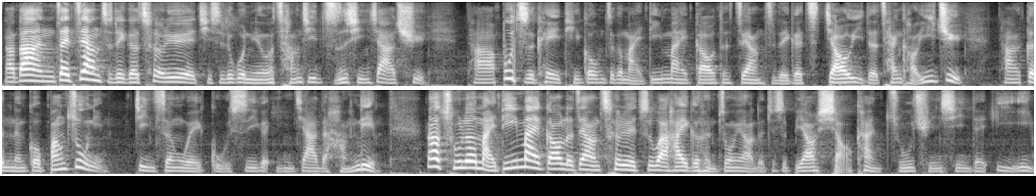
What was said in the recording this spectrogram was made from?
那当然，在这样子的一个策略，其实如果你能够长期执行下去，它不只可以提供这个买低卖高的这样子的一个交易的参考依据，它更能够帮助你晋升为股市一个赢家的行列。那除了买低卖高的这样策略之外，还有一个很重要的，就是不要小看族群性的意义，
